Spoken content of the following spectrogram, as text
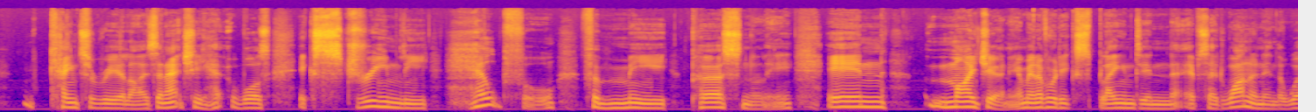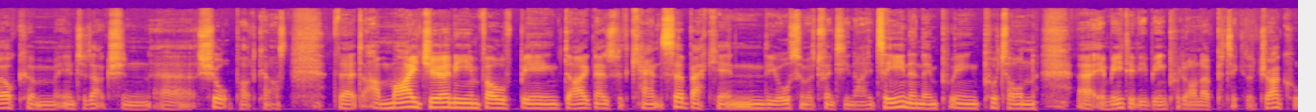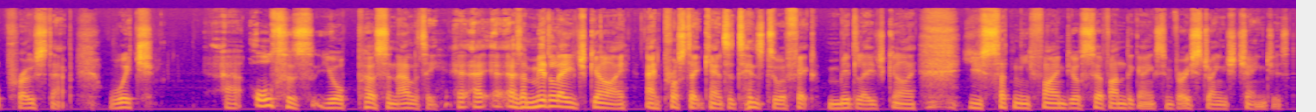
came to realize and actually was extremely helpful for me personally in my journey. I mean, I've already explained in episode one and in the welcome introduction uh, short podcast that uh, my journey involved being diagnosed with cancer back in the autumn of 2019 and then being put on, uh, immediately being put on a particular drug called Prostap, which uh, alters your personality. As a middle aged guy, and prostate cancer tends to affect middle aged guy, you suddenly find yourself undergoing some very strange changes.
